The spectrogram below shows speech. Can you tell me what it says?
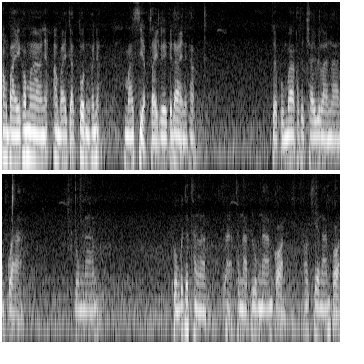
เอาใบเข้ามาเนี่ยเอาใบจากต้นเขาเนี่ยมาเสียบใส่เลยก็ได้นะครับ แต่ผมว่าเขาจะใช้เวลานานกว่าลงน้ำผมก็จะถนัดถนัดลงน้ำก่อน เอาเคลียน้ำก่อน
